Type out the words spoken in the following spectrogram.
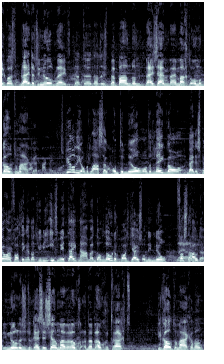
ik was blij dat u nul bleef. Dat, uh, dat is bepaald, want wij zijn bij machten om een goal te maken. Speelde je op het laatst ook op de nul? Want het leek wel bij de spelervattingen dat jullie iets meer tijd namen dan nodig was, juist om die nul nou vast te houden. Die, die, nul is natuurlijk essentieel, maar we hebben ook, we hebben ook getracht die goal te maken. Want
